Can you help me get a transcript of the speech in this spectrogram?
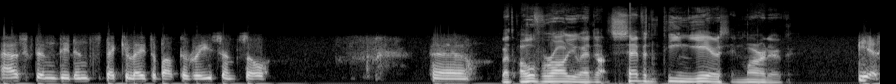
asked and didn't speculate about the reason. So, uh, But overall, you had uh, 17 years in Marduk. yes,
